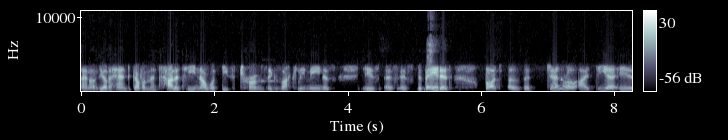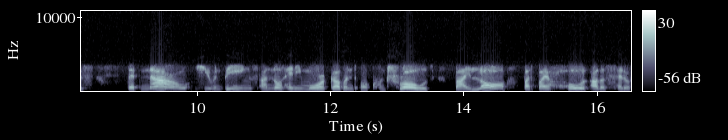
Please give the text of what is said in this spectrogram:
and on the other hand governmentality. Now, what these terms exactly mean is is is, is debated, but uh, the general idea is that now human beings are not anymore governed or controlled by law, but by a whole other set of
